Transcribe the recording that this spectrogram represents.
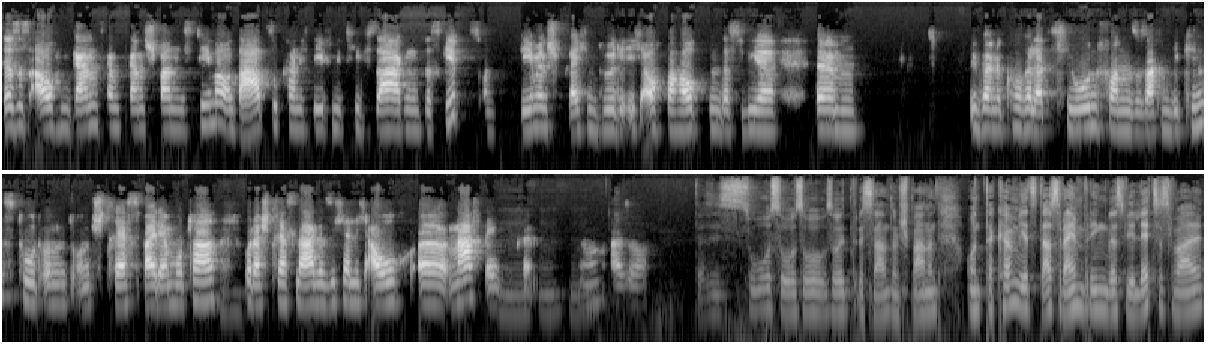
das ist auch ein ganz, ganz, ganz spannendes Thema und dazu kann ich definitiv sagen, das gibt's und dementsprechend würde ich auch behaupten, dass wir ähm, über eine Korrelation von so Sachen wie Kindstod und, und Stress bei der Mutter oder Stresslage sicherlich auch äh, nachdenken mhm, können. Mhm. Ja, also das ist so, so, so, so interessant und spannend. Und da können wir jetzt das reinbringen, was wir letztes Mal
